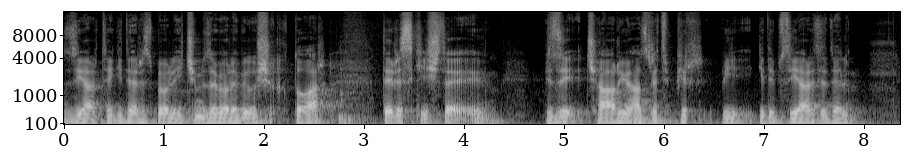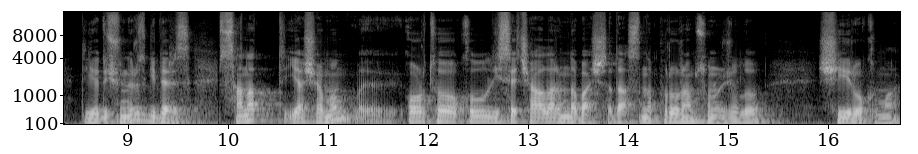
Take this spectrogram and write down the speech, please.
ziyarete gideriz. Böyle içimize böyle bir ışık doğar. Deriz ki işte bizi çağırıyor Hazreti Pir. Bir gidip ziyaret edelim diye düşünürüz gideriz. Sanat yaşamım e, ortaokul, lise çağlarımda başladı. Aslında program sunuculuğu, şiir okuma.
